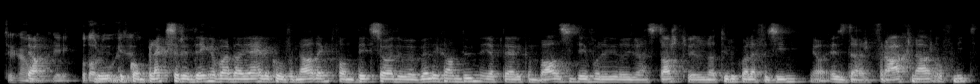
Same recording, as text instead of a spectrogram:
te gaan ja, de, de complexere dingen waar dat je eigenlijk over nadenkt van dit zouden we willen gaan doen. Je hebt eigenlijk een basisidee voor je aan start. We willen natuurlijk wel even zien, ja, is daar vraag naar of niet?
